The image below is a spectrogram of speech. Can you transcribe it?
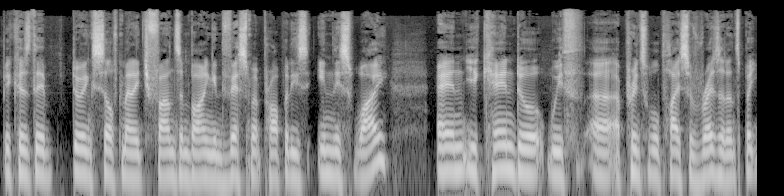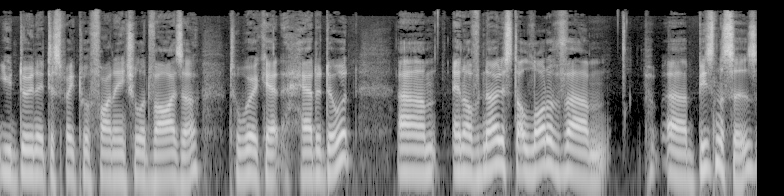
because they're doing self-managed funds and buying investment properties in this way. And you can do it with uh, a principal place of residence, but you do need to speak to a financial advisor to work out how to do it. Um, and I've noticed a lot of um, uh, businesses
